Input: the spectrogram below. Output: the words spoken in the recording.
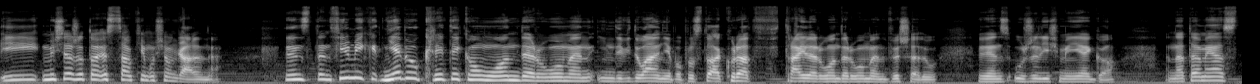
I myślę, że to jest całkiem osiągalne. Więc ten filmik nie był krytyką Wonder Woman indywidualnie, po prostu akurat trailer Wonder Woman wyszedł, więc użyliśmy jego. Natomiast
